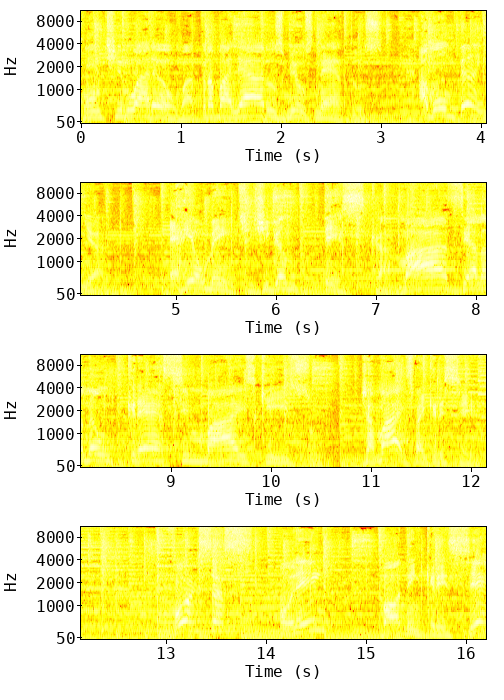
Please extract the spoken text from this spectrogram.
continuarão a trabalhar os meus netos. A montanha é realmente gigantesca, mas ela não cresce mais que isso. Jamais vai crescer. Forças, porém, podem crescer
